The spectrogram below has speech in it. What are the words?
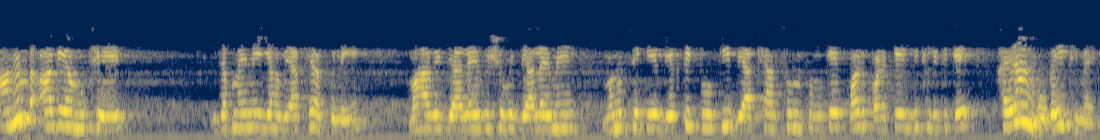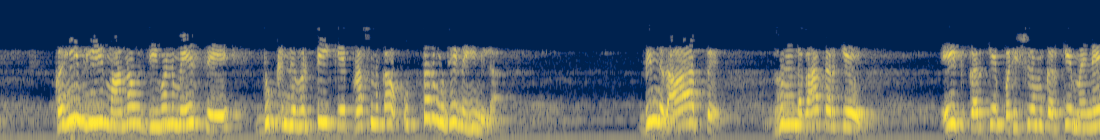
आनंद आ गया मुझे। जब मैंने यह व्याख्या सुनी, महाविद्यालय, विश्वविद्यालय में मनुष्य के व्यक्तित्व की व्याख्या सुन सुन के, पढ़ पढ़ के, लिख लिख के हैरान हो गई थी मैं। कहीं भी मानव जीवन में से दुख निवृत्ति के प्रश्न का उत्तर मुझे नहीं मिला। दिन रात धुन लगा करके, एक करके, परिश्रम करके मैंने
